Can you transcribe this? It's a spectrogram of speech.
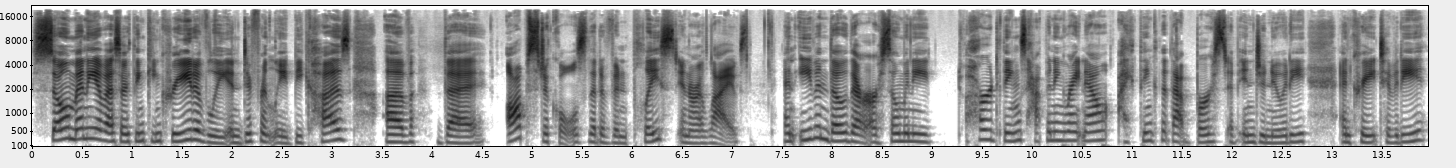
So many of us are thinking creatively and differently because of the obstacles that have been placed in our lives. And even though there are so many hard things happening right now, I think that that burst of ingenuity and creativity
